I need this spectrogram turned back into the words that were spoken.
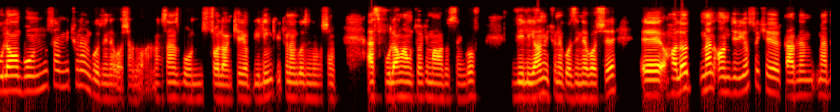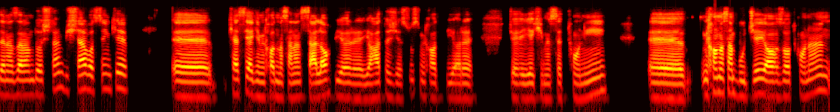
و بورنموث هم می‌تونن گزینه باشن واقعا. مثلا از بورنموث سولانکه یا بیلینگ می‌تونن گزینه باشن. از فولام همونطور که محمد حسین گفت ویلیان می‌تونه گزینه باشه. حالا من آندریاس که قبلا مد نظرم داشتم بیشتر واسه اینکه کسی اگه می‌خواد مثلا صلاح بیاره یا حتی جسوس می‌خواد بیاره جای یکی مثل تونی می‌خوان مثلا بودجه آزاد کنن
